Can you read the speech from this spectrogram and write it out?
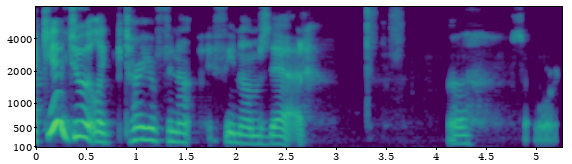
I can't do it like Guitar Phenom's dad. Uh, some more.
